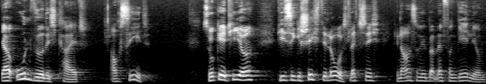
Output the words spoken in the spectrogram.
ja, Unwürdigkeit auch sieht. So geht hier diese Geschichte los, letztlich genauso wie beim Evangelium,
